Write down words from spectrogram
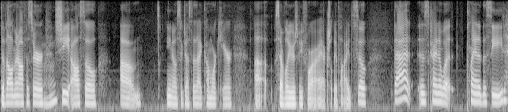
development officer, she also, um, you know, suggested I come work here uh, several years before I actually applied. So that is kind of what planted the seed.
